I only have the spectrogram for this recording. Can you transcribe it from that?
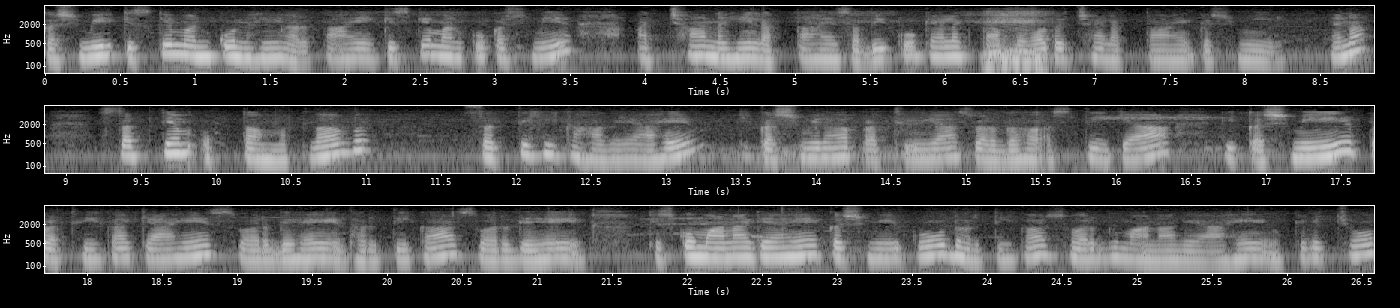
कश्मीर किसके मन को नहीं हरता है? किसके मन को कश्मीर अच्छा नहीं लगता है? सभी को क्या लगता है? बहुत अच्छा लगता है कश्मीर, है ना? सत्यम उक्ता मतलब सत्य ही कहा गया है। कि कश्मीर पृथ्वी या स्वर्ग अस्ति क्या? कि कश्मीर पृथ्वी का क्या है? स्वर्ग है, धरती का स्वर्ग है। किसको माना गया है? कश्मीर को धरती का स्वर्ग माना गया है। ओके बच्चों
